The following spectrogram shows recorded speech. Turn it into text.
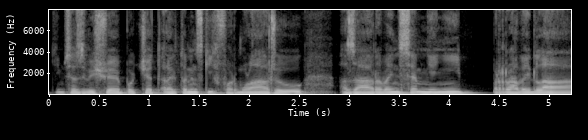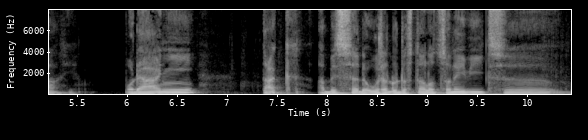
tím se zvyšuje počet elektronických formulářů a zároveň se mění pravidla podání tak, aby se do úřadu dostalo co nejvíc eh,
